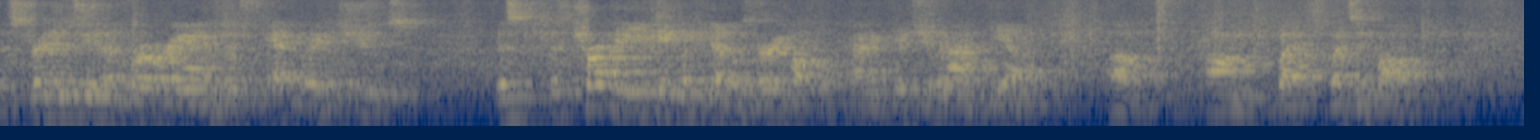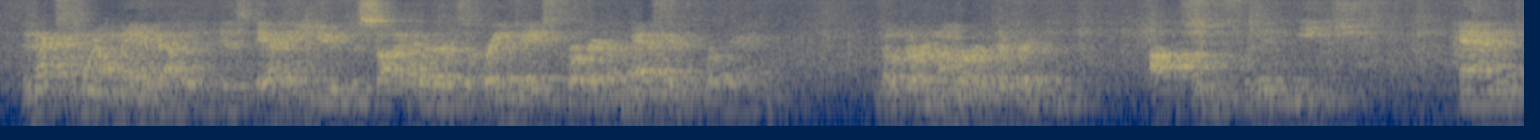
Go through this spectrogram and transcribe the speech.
the stringency of the program and which pathway to choose. This, this chart that EPA put together was very helpful. It kind of gives you an idea of um, what, what's involved. The next point I'll make about it is after you decide whether it's a rate-based program or a mass-based program, you know, there are a number of different options within each. And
